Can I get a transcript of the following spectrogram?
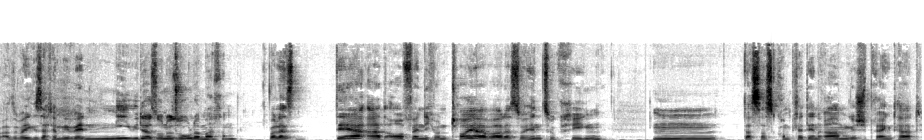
also weil die gesagt haben, wir werden nie wieder so eine Sohle machen, weil das derart aufwendig und teuer war, das so hinzukriegen, mh, dass das komplett den Rahmen gesprengt hat.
